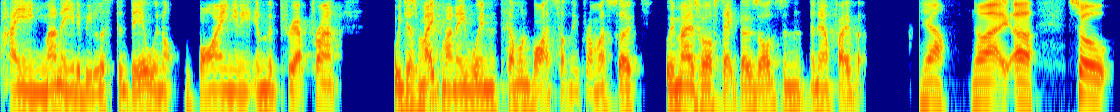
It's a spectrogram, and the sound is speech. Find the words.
paying money to be listed there. We're not buying any inventory up front. We just make money when someone buys something from us. So we may as well stack those odds in, in our favor. Yeah. No i uh so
